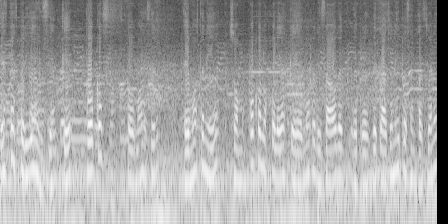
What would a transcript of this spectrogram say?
esta experiencia que pocos, podemos decir, hemos tenido, son pocos los colegas que hemos realizado de, declaraciones y presentaciones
